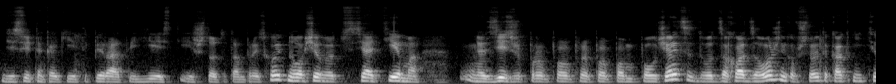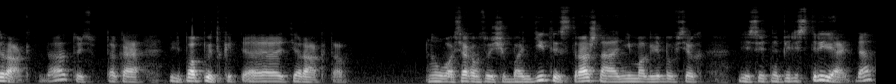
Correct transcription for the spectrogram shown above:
действительно какие-то пираты есть и что-то там происходит. Но вообще вот вся тема э, здесь же получается вот захват заложников, что это как не теракт, да, то есть такая попытка э, теракта. Ну, во всяком случае, бандиты, страшно, они могли бы всех действительно перестрелять. Да?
